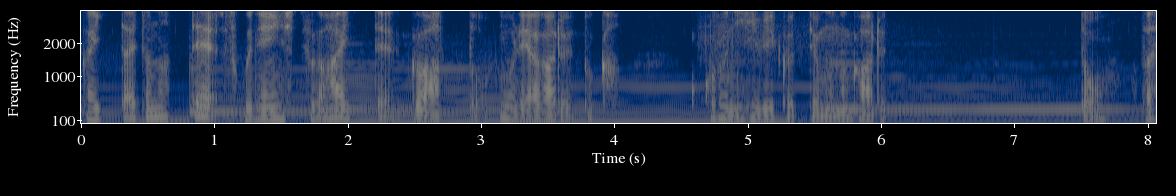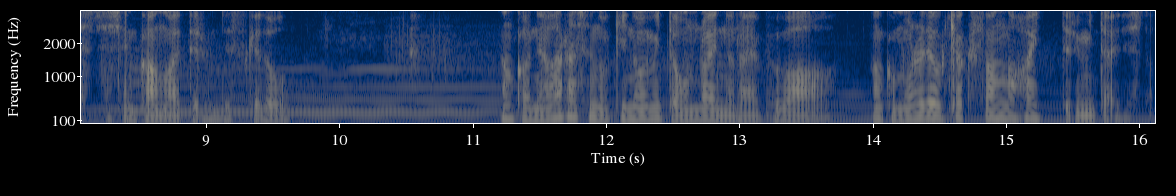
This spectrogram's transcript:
が一体となって、そこで演出が入って、ぐわっと盛り上がるとか、心に響くっていうものがあると、私自身考えてるんですけど、なんかね、嵐の昨日見たオンラインのライブは、なんかまるでお客さんが入ってるみたいでした。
